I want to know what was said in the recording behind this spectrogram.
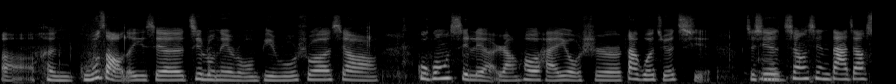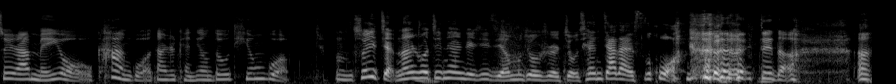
呃，很古早的一些记录内容，比如说像故宫系列，然后还有是《大国崛起》这些，相信大家虽然没有看过，但是肯定都听过。嗯，所以简单说，今天这期节目就是九千加带私货。对的。嗯，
